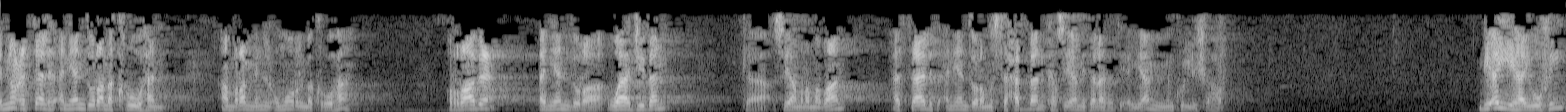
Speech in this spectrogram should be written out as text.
النوع الثالث أن ينذر مكروها أمرا من الأمور المكروهة. الرابع أن ينذر واجبا كصيام رمضان. الثالث أن ينذر مستحبا كصيام ثلاثة أيام من كل شهر. بأيها يوفي؟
